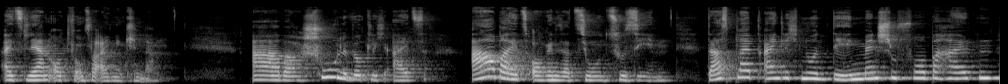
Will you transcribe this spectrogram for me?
als Lernort für unsere eigenen Kinder. Aber Schule wirklich als Arbeitsorganisation zu sehen, das bleibt eigentlich nur den Menschen vorbehalten,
